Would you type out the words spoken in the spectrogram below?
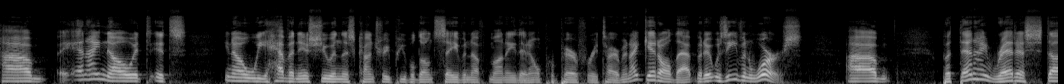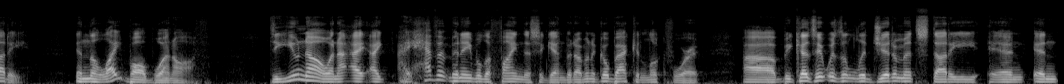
Um, and I know it, it's you know, we have an issue in this country. People don't save enough money. They don't prepare for retirement. I get all that, but it was even worse. Um, but then I read a study, and the light bulb went off. Do you know? And I, I, I haven't been able to find this again, but I'm going to go back and look for it uh, because it was a legitimate study, and and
